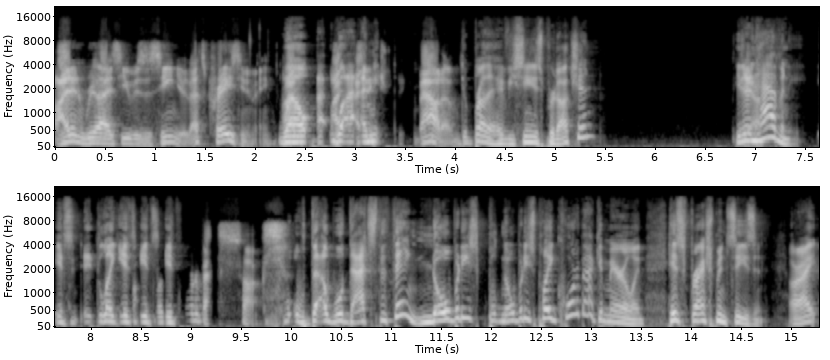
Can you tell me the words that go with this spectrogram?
I didn't realize he was a senior. That's crazy to me. Well, I'm- I- well, I didn't mean- about him. brother, have you seen his production? He didn't Yeah. have any. It's it, like it's it's it's quarterback sucks. well, that, well, that's the thing. Nobody's nobody's played quarterback at Maryland. His freshman season, all right,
